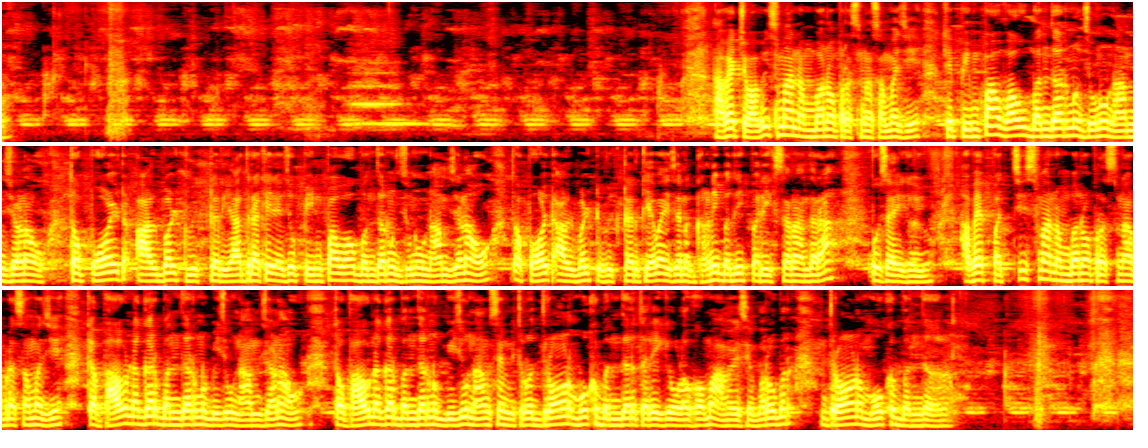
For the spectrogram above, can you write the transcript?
હવે ચોવીસમાં નંબરનો પ્રશ્ન સમજીએ કે પિંપાવાવ બંદરનું જૂનું નામ જણાવો. તો પોર્ટ આલ્બર્ટ વિક્ટર યાદ રાખી લેજો પિંપાવાવ બંદરનું જૂનું નામ જણાવો. તો પોર્ટ આલ્બર્ટ વિક્ટર કહેવાય છે અને ઘણી બધી પરીક્ષાના અંદર આ પૂછાઈ ગયું. હવે પચીસમાં નંબરનો પ્રશ્ન આપણે સમજીએ કે ભાવનગર બંદરનું બીજું નામ જણાવો. તો ભાવનગર બંદરનું બીજું નામ છે મિત્રો દ્રોણમુખ બંદર તરીકે ઓળખવામાં આવે છે. બરાબર? દ્રોણમુખ બંદર.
